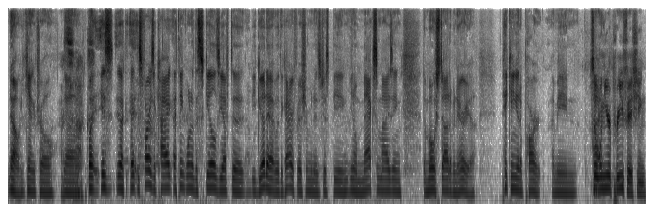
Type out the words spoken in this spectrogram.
No, you can't control. That no, sucks. but is uh, as far as a kayak, I think one of the skills you have to be good at with a kayak fisherman is just being, you know, maximizing the most out of an area, picking it apart. I mean, So I- when you're pre-fishing,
